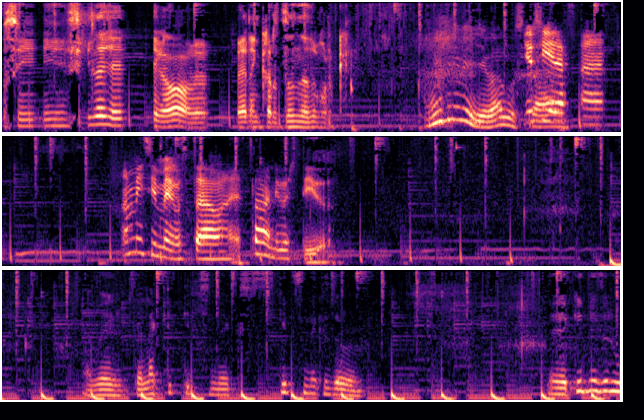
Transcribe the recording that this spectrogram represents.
sí, sí le llegaba a ver, en Cartoon Network. A mí sí me llevó a gustar. Yo sí era fan. A mí sí me gustaba, estaban divertidos. A ver, Galactic Kids Next, Kids Next Door. Eh, Kids Next Door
